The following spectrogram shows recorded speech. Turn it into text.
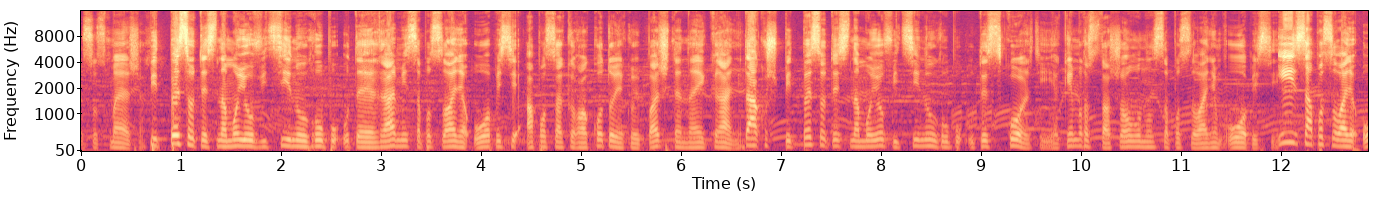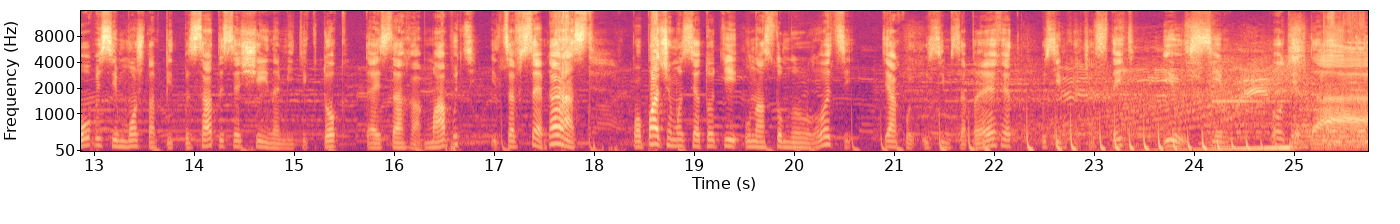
у соцмережах. Підписуйтесь на мою офіційну групу у телеграмі за посилання у описі або за QR-кодом, який бачите на екрані. Також підписуйтесь на мою офіційну групу у Дискорді, яким розташовано за посиланням у описі. І за посиланням у описі можна підписатися ще й на мій TikTok та Instagram. Мабуть, і це все. Гаразд. Побачимося тоді у наступному році. Дякую усім за перегляд, усім хай щастить і усім покида.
